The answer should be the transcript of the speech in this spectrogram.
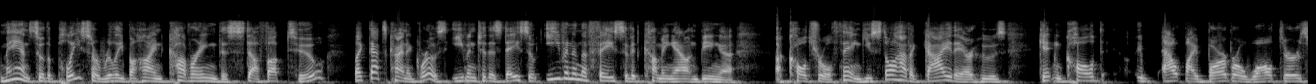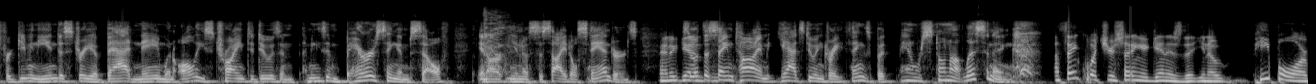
"Man, so the police are really behind covering this stuff up too?" Like that's kind of gross even to this day. So even in the face of it coming out and being a a cultural thing, you still have a guy there who's getting called out by Barbara Walters for giving the industry a bad name when all he's trying to do is, I mean, he's embarrassing himself in our, you know, societal standards. And again, so at the same time, yeah, it's doing great things, but man, we're still not listening. I think what you're saying again is that you know people are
